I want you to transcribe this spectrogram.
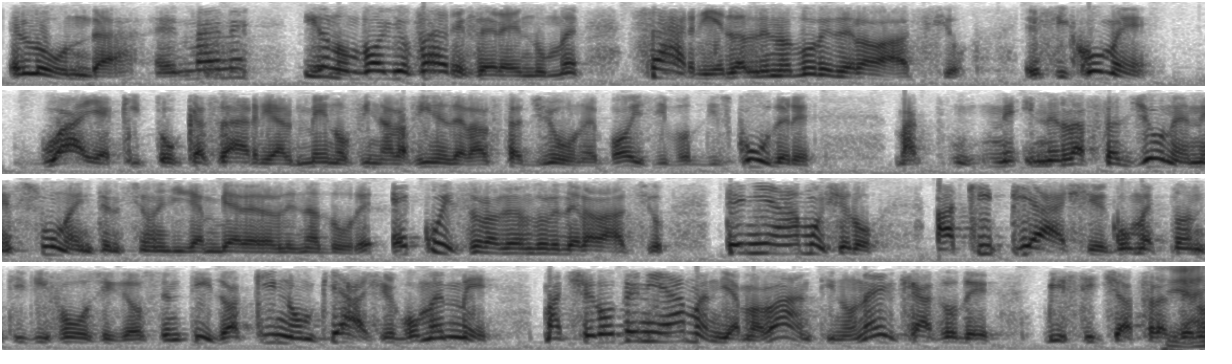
e l'onda. Eh, ne- io non voglio fare referendum. eh. Sarri è l'allenatore della Lazio e siccome guai a chi tocca Sarri almeno fino alla fine della stagione, poi si può discutere, ma ne- nella stagione nessuno ha intenzione di cambiare l'allenatore. E questo è l'allenatore della Lazio. Teniamocelo. A chi piace, come tanti tifosi che ho sentito, a chi non piace, come me, ma ce lo teniamo e andiamo avanti. Non è il caso di bisticciare fra Sì, di noi.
